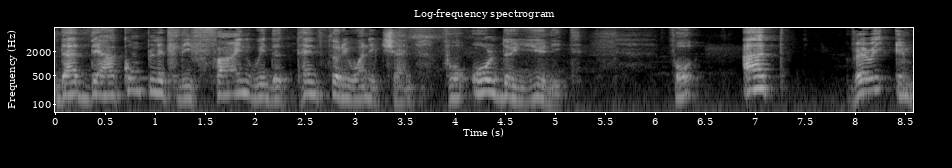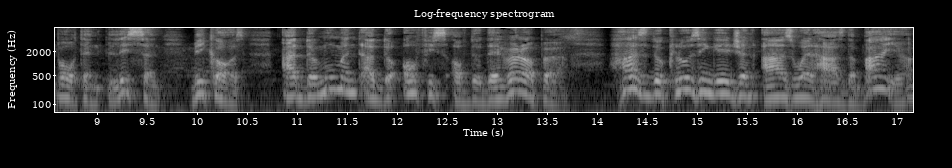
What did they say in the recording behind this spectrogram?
that they are completely fine with the 1031 exchange for all the unit. For at very important. Listen because at the moment at the office of the developer has the closing agent as well as the buyer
